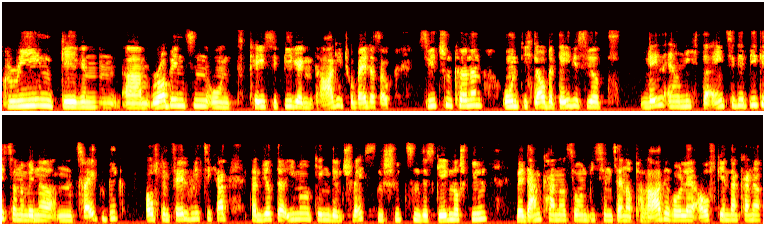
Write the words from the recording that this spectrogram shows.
Green gegen ähm, Robinson und KCP gegen Dragic, wobei das auch switchen können. Und ich glaube, Davis wird, wenn er nicht der einzige Big ist, sondern wenn er einen zweiten Big auf dem Feld mit sich hat, dann wird er immer gegen den schwächsten Schützen des Gegners spielen, weil dann kann er so ein bisschen seiner Paraderolle aufgehen, dann kann er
